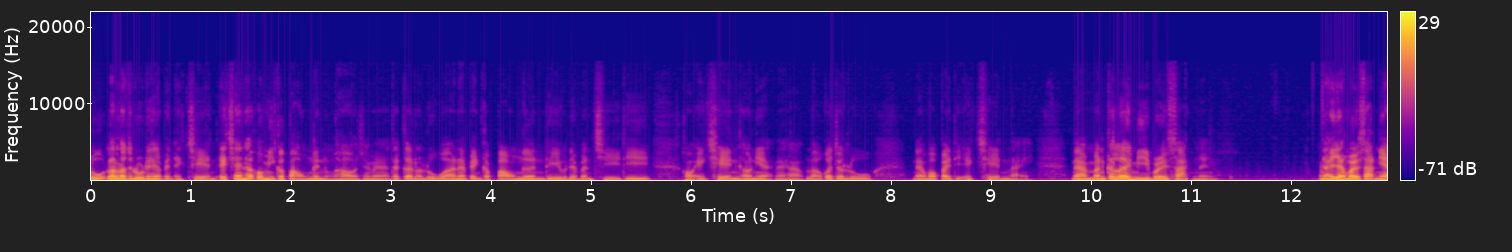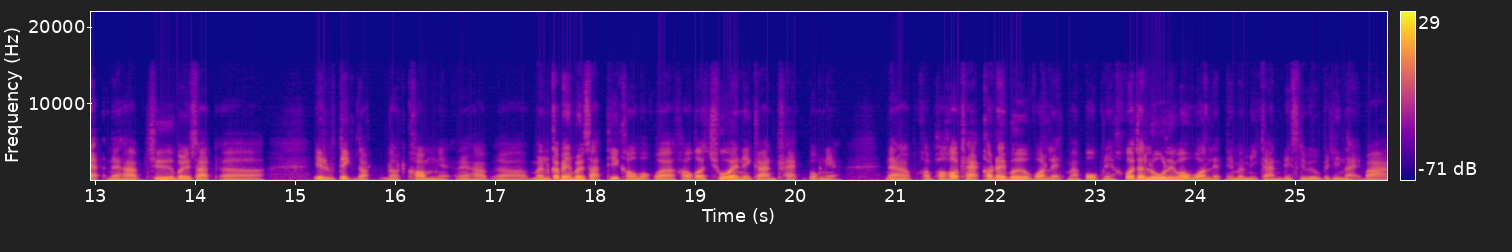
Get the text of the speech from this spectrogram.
รู้แล้วเราจะรู้ได้ไงเป็น Exchange Exchange เขาก็มีกระเป๋าเงินของเขาใช่ไหมถ้าเกิดเรารู้ว่าอันนั้นเป็นกระเป๋าเงินที่อยู่ในบัญชีที่ของ Exchange เขาเนี่ยนะครับเราก็จะรู้นะว่าไปที่ Exchange ไหนนะมันก็เลยมีบริษัทหนึ่งนะอย่างบริษัทเนี้ยนะครับชื่อบริษัทเอ่อ e l u t i c com เนี่ยนะครับเอ่อมันก็เป็นบริษัทที่เขาบอกว่าเขาก็ช่วยในการ track พวกเนี้ยนะครับพอเขา track เขาได้เบอร์ wallet มาปุ๊บเนี่ยเขาก็จะรู้เลยว่า wallet เนี่ยมันมีการ distribute ไปที่ไหนบ้าง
